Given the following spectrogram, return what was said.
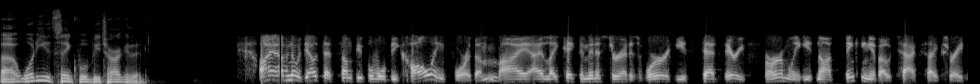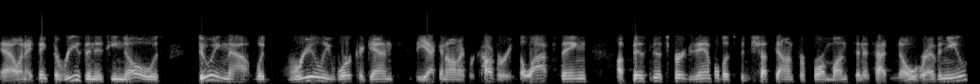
Uh, what do you think will be targeted? I have no doubt that some people will be calling for them. I, I like take the minister at his word. He's said very firmly he's not thinking about tax hikes right now, and I think the reason is he knows doing that would really work against the economic recovery. The last thing a business, for example, that's been shut down for four months and has had no revenue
